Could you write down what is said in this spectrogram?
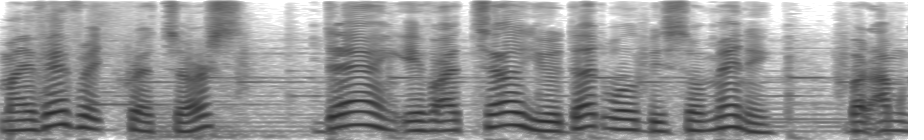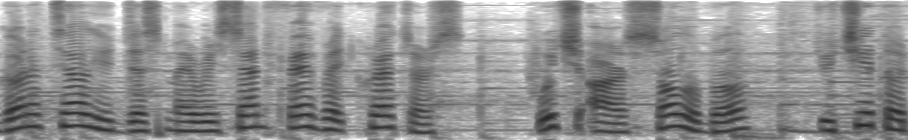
My favorite creatures? Dang, if I tell you that will be so many but I'm gonna tell you just my recent favorite creators, which are Soluble, Chuchito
